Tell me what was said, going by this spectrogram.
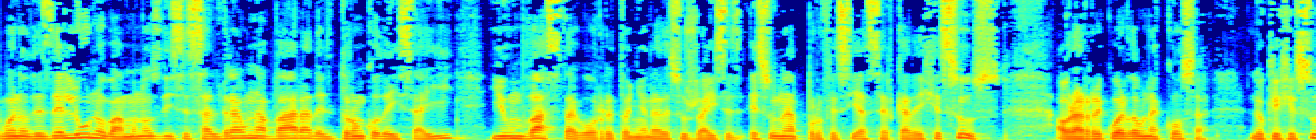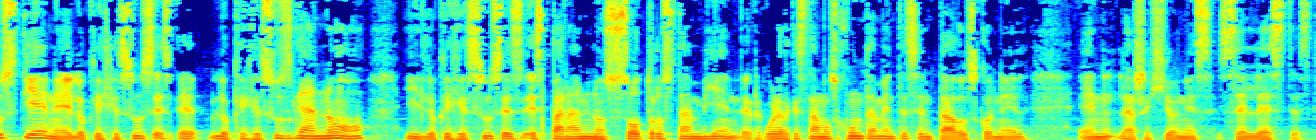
bueno, desde el 1 vámonos, dice, saldrá una vara del tronco de Isaí y un vástago retoñará de sus raíces. Es una profecía acerca de Jesús. Ahora recuerda una cosa, lo que Jesús tiene, lo que Jesús es, eh, lo que Jesús ganó y lo que Jesús es, es para nosotros también. Recuerda que estamos juntamente sentados con Él en las regiones celestes.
